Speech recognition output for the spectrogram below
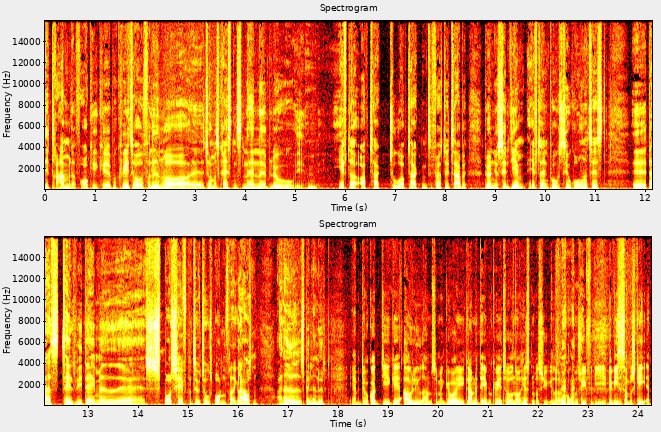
det drama, der foregik øh, på kvægtorvet forleden, hvor øh, Thomas Christensen, han øh, blev øh, efter optakt, turoptakten til første etape, blev han jo sendt hjem efter en positiv coronatest. Øh, der talte vi i dag med øh, sportschef på TV2 Sporten, Frederik Lausen, og han havde spændende nyt. Ja, men det var godt, de ikke aflivede ham, som man gjorde i gamle dage på kvægtoget, når hesten var syg, eller koen var syg, fordi det viser sig måske, at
